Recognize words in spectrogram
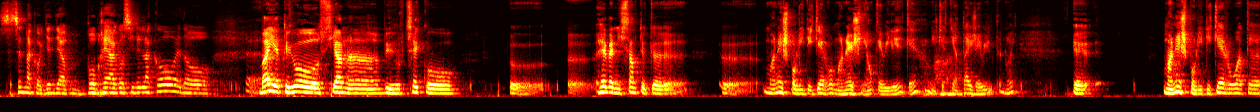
zendako jendea pobreago zirelako, edo... Bai, eta go zian uh, bihurtzeko uh, uh, heben izantuk uh, manes politikero, manes jonke bilik, eh? nik ez diataiz ebilten, noi? Uh, manes politikeroak uh,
